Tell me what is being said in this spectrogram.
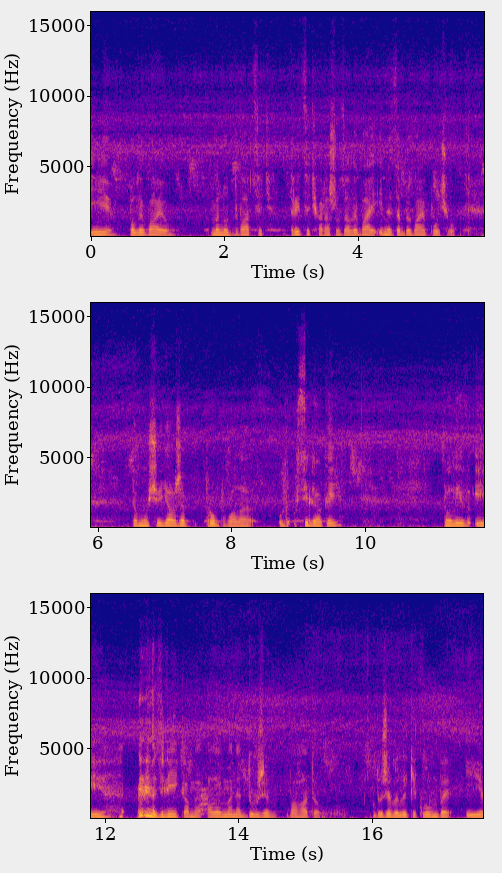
і поливаю минут 20-30, хорошо заливаю і не забиваю почву. Тому що я вже пробувала всілякий полив і з лійками, але в мене дуже багато, дуже великі клумби і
